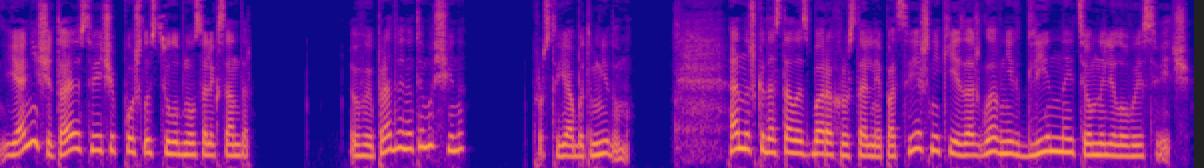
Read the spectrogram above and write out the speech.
«Я не считаю свечи пошлостью», — улыбнулся Александр. «Вы продвинутый мужчина. Просто я об этом не думал». Аннушка достала из бара хрустальные подсвечники и зажгла в них длинные темно-лиловые свечи.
